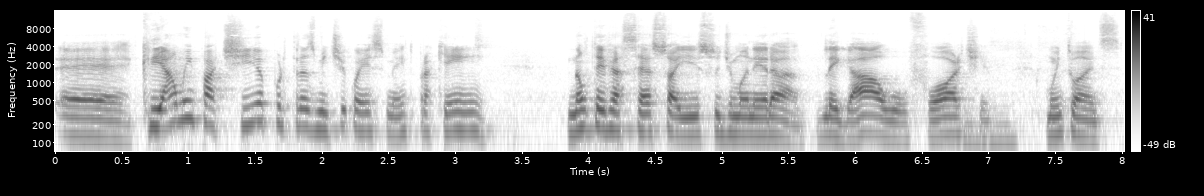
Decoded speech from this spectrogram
é, criar uma empatia por transmitir conhecimento para quem não teve acesso a isso de maneira legal ou forte uhum. muito antes.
